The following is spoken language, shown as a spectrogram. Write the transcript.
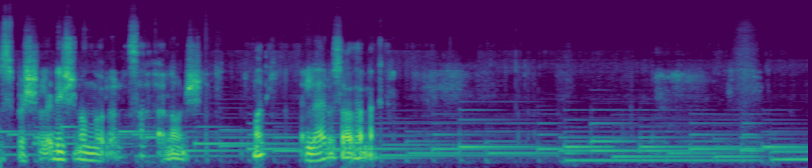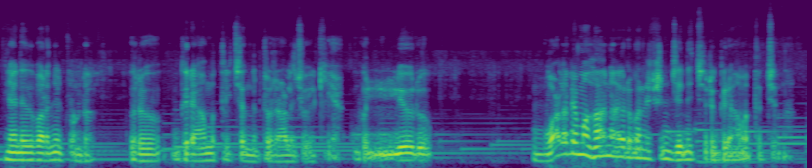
സ്പെഷ്യൽ എഡിഷൻ ഒന്നുമല്ലല്ലോ സാധാരണ മനുഷ്യൻ. മതി എല്ലാവരും സാധാരണക്കാർ. ഞാനിത് പറഞ്ഞിട്ടുണ്ട് ഒരു ഗ്രാമത്തിൽ ചെന്നിട്ട് ഒരാൾ ചോദിക്കുക വലിയൊരു വളരെ മഹാനായ ഒരു മനുഷ്യൻ ജനിച്ചൊരു ഗ്രാമത്തിൽ ചെന്ന്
